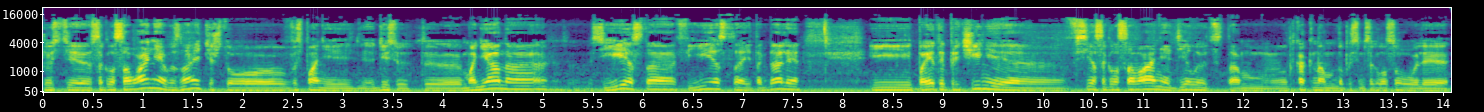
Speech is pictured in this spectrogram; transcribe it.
То есть э, согласование, вы знаете, что в Испании действует э, маньяна, сиеста, фиеста и так далее. И по этой причине э, все согласования делаются там, вот как нам, допустим, согласовывали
